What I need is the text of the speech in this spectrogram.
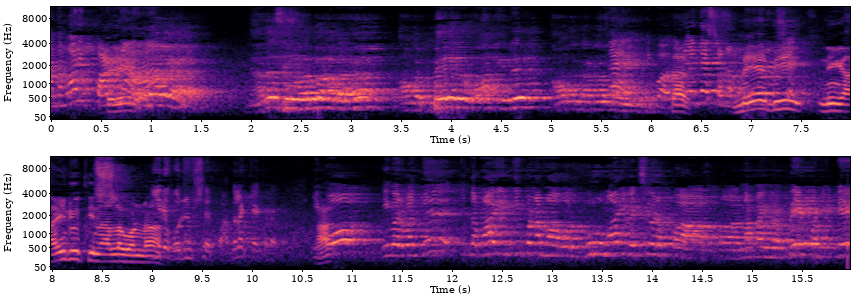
அந்த மாதிரி பண்ணா மேபி நீங்க ஐநூத்தி நாலுல ஒன்னா ஒரு நிமிஷம் அதெல்லாம் கேக்குறேன் இப்போ இவர் வந்து இந்த மாதிரி இப்ப நம்ம ஒரு குரு மாதிரி வச்சு இவரை நம்ம இவரை ப்ரே பண்ணிட்டு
